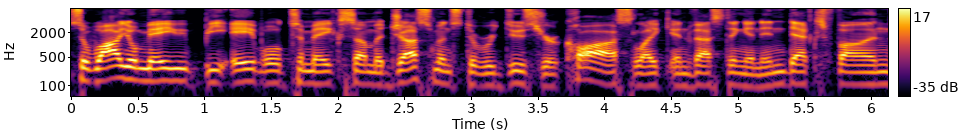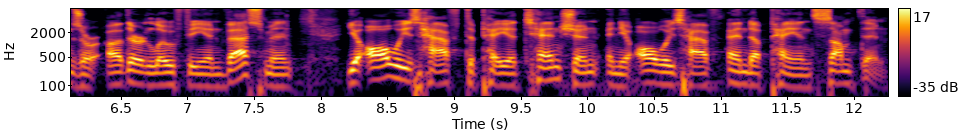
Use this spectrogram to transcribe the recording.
So while you may be able to make some adjustments to reduce your costs, like investing in index funds or other low fee investment, you always have to pay attention and you always have end up paying something.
